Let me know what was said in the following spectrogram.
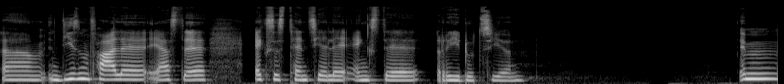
ähm, in diesem Falle erste existenzielle Ängste reduzieren. Im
